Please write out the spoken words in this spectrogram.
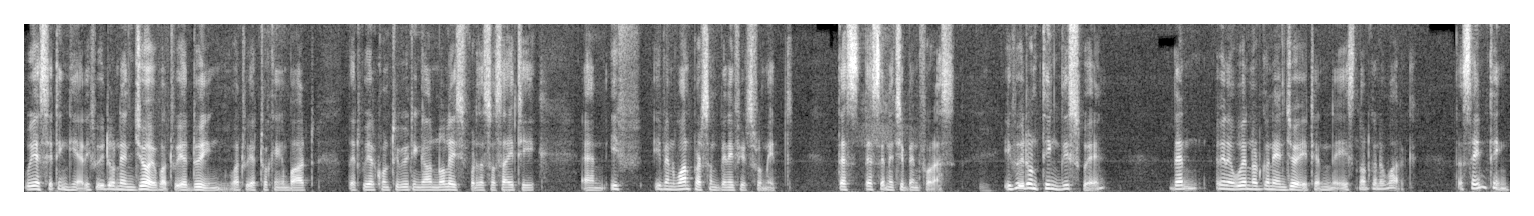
we are sitting here, if we don't enjoy what we are doing, what we are talking about, that we are contributing our knowledge for the society, and if even one person benefits from it, that's, that's an achievement for us. Mm. If we don't think this way, then you know, we're not going to enjoy it and it's not going to work. The same thing.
